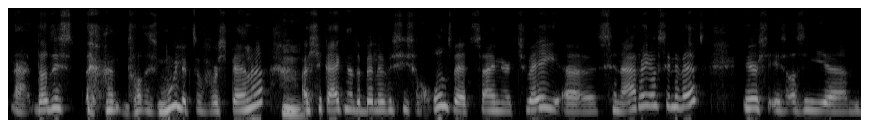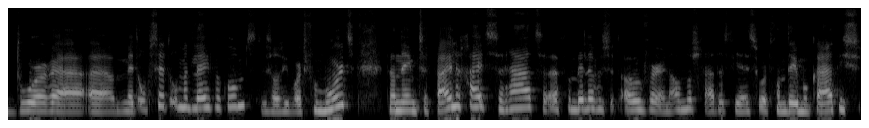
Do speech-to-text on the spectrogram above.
nou, dat is, dat is moeilijk te voorspellen. Hmm. Als je kijkt naar de Belarusische grondwet, zijn er twee uh, scenario's in de wet. Eerst is als hij uh, door, uh, met opzet om het leven komt, dus als hij wordt vermoord, dan neemt de Veiligheidsraad van Belarus het over. En anders gaat het via een soort van democratisch,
